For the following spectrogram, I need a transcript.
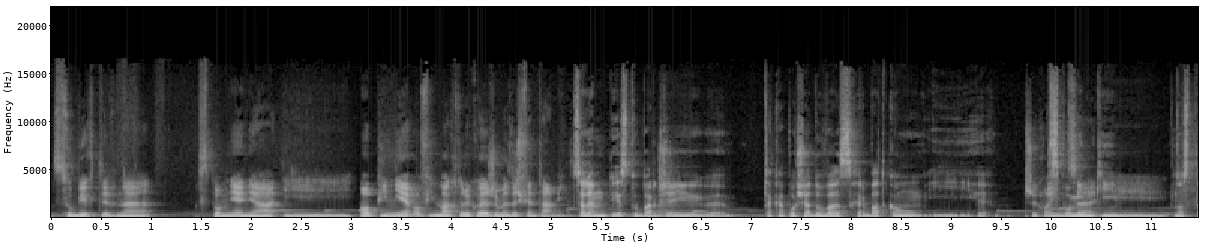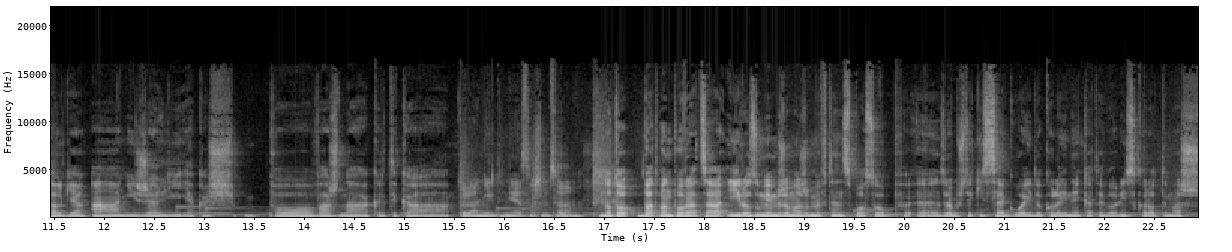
subiektywne wspomnienia i opinie o filmach, które kojarzymy ze świętami. Celem jest tu bardziej e, taka posiadowa z herbatką i wspominki, i... nostalgia, aniżeli jakaś poważna krytyka. Która nigdy nie jest naszym celem. No to Batman powraca i rozumiem, że możemy w ten sposób e, zrobić taki segway do kolejnej kategorii, skoro ty masz...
